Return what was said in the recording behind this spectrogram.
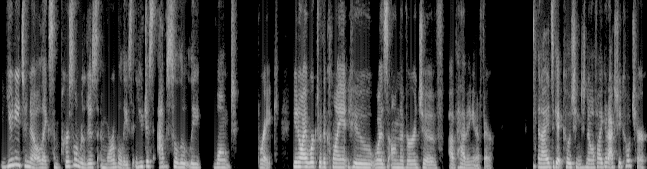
you need to know like some personal, religious, and moral beliefs that you just absolutely won't break. You know, I worked with a client who was on the verge of of having an affair, and I had to get coaching to know if I could actually coach her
